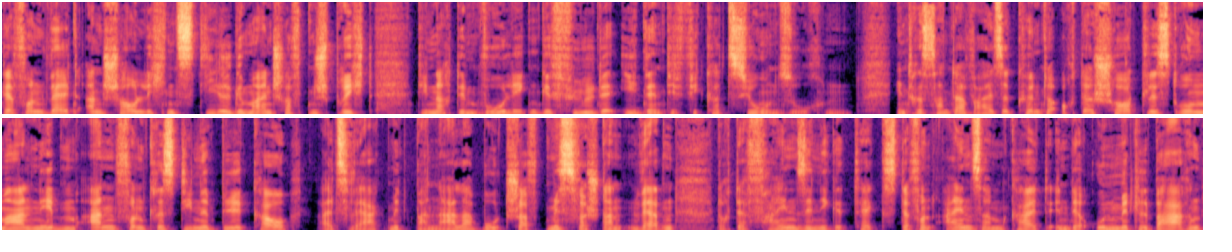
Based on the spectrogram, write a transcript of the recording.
der von weltanschaulichen Stilgemeinschaften spricht, die nach dem wohligen Gefühl der Identifikation suchen. Interessanterweise könnte auch der Shortlist-Roman Nebenan von Christine Bilkau als Werk mit banaler Botschaft missverstanden werden, doch der feinsinnige Text, der von Einsamkeit in der unmittelbaren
